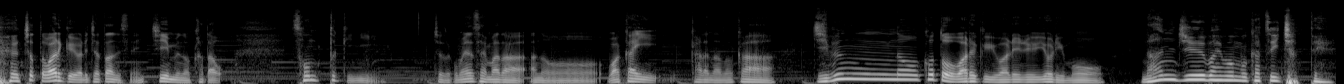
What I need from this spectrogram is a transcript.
ちょっと悪く言われちゃったんですね、チームの方を。その時に、ちょっとごめんなさい、まだ、あのー若いからなのか、自分のことを悪く言われるよりも、何十倍もムカついちゃって。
